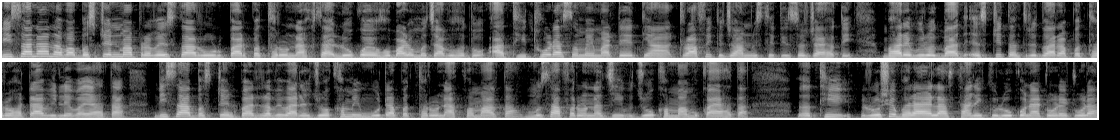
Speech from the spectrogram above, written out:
ડીસાના નવા બસ સ્ટેન્ડમાં પ્રવેશતા રોડ પાર પથ્થરો નાખતા લોકોએ હોબાળો મચાવ્યો હતો. આથી થોડા સમય માટે ત્યાં ટ્રાફિક જામની સ્થિતિ સર્જાઈ હતી. ભારે વિરોધ બાદ એસટી તંત્ર દ્વારા પથ્થરો હટાવી લેવાયા હતા. ડીસા બસ સ્ટેન્ડ પર રવિવારે જોખમી મોટા પથ્થરો નાખવામાં આવતા મુસાફરોના જીવ જોખમમાં મુકાયા હતા. થી રોષે ભરાયેલા સ્થાનિક લોકોના ટોળે ટોળા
